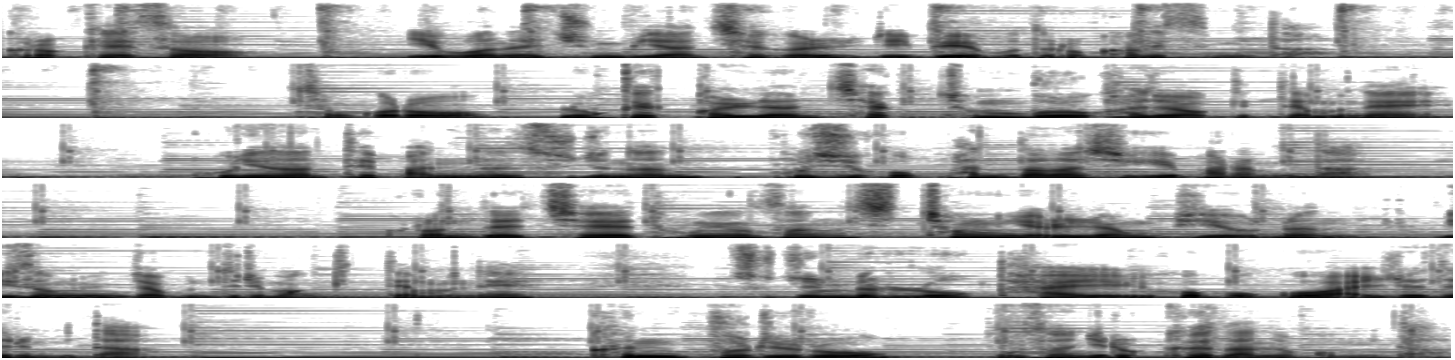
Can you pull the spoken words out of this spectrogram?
그렇게 해서 이번에 준비한 책을 리뷰해 보도록 하겠습니다. 참고로 로켓 관련 책 전부 가져왔기 때문에 본인한테 맞는 수준은 보시고 판단하시기 바랍니다. 그런데 제 동영상 시청 연령 비율은 미성년자분들이 많기 때문에 수준별로 다 읽어보고 알려드립니다. 큰 부류로 우선 이렇게 나눌 겁니다.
